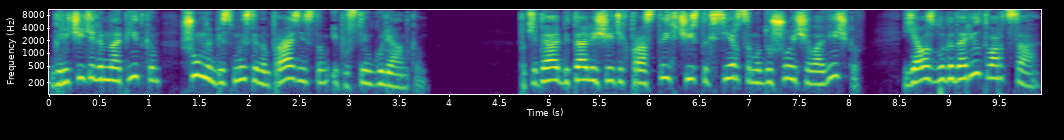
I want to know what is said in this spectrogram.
горячительным напиткам, шумным бессмысленным празднествам и пустым гулянкам. Покидая обиталище этих простых, чистых сердцем и душой человечков, я возблагодарил Творца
